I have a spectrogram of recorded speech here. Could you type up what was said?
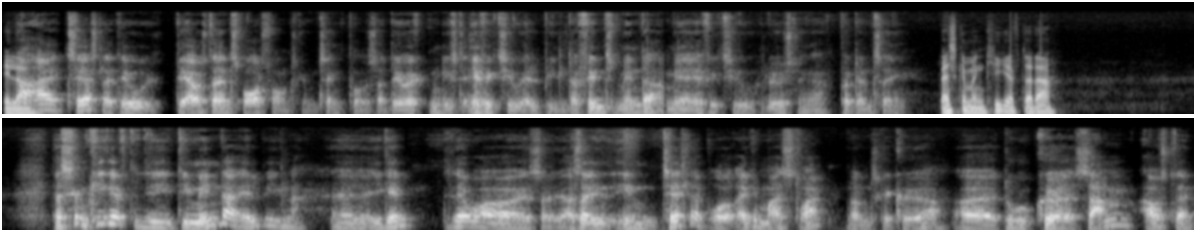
Eller? Nej, Tesla, det er, jo, det er jo stadig en sportsform, skal man tænke på, så det er jo ikke den mest effektive elbil. Der findes mindre og mere effektive løsninger på den sag. Hvad skal man kigge efter der? Der skal man kigge efter de, de mindre elbiler øh, igen. Der hvor, øh, altså en, en Tesla bruger rigtig meget strøm, når den skal køre. Og du kan køre samme afstand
